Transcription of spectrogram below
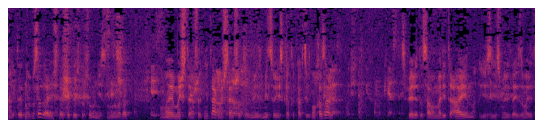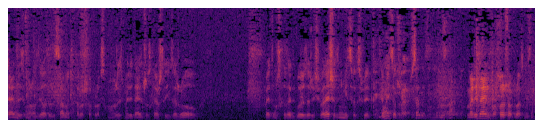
Это, это мы да, они считают, что это есть парфуманист. Ну, мы, так, мы, мы считаем, что это не так. Мы считаем, что это есть как, как Тихнул Хазаль. Теперь это самое Марита Айн. Если здесь Марита, из-за Марита Айна здесь можно сделать это самое, это хороший вопрос. Может здесь Марита Айн, что скажет, что не зажел. Поэтому сказать Гою зажечь. А дальше это не митцва. Теперь как митцва, это Псада? Не знаю. Марита Айн, хороший вопрос, не знаю.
